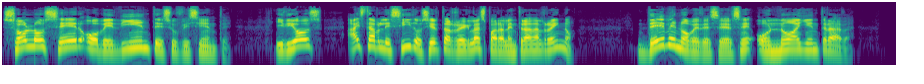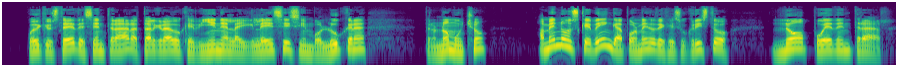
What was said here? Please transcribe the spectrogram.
solo ser obediente es suficiente. Y Dios ha establecido ciertas reglas para la entrada al reino. Deben obedecerse o no hay entrada. Puede que usted desee entrar a tal grado que viene a la iglesia y se involucra, pero no mucho. A menos que venga por medio de Jesucristo, no puede entrar.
